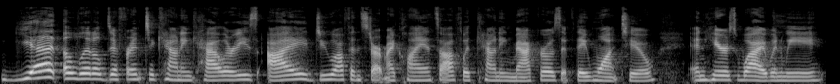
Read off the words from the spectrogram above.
yet a little different to counting calories. I do often start my clients off with counting macros if they want to. And here's why when we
